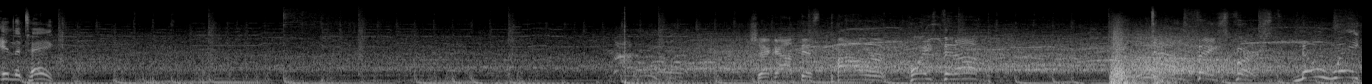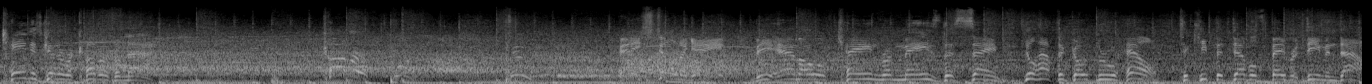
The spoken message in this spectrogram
in the tank. Check out this power. hoisted up. Down face first. No way Kane is going to recover from that. The of Kane remains the same. You'll have to go through hell to keep the Devil's favorite demon down.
